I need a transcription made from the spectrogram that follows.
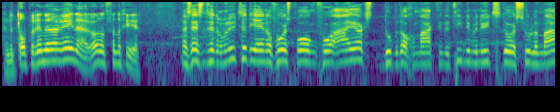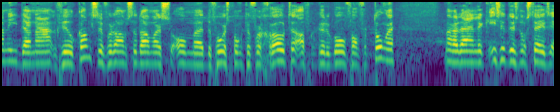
En de topper in de arena, Ronald van der Geer. Na 26 minuten, die 1-0 voorsprong voor Ajax. Doelpunt al gemaakt in de tiende minuut door Soleimani. Daarna veel kansen voor de Amsterdammers om de voorsprong te vergroten. Afgekeurde goal van Vertongen. Maar uiteindelijk is het dus nog steeds 1-0.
